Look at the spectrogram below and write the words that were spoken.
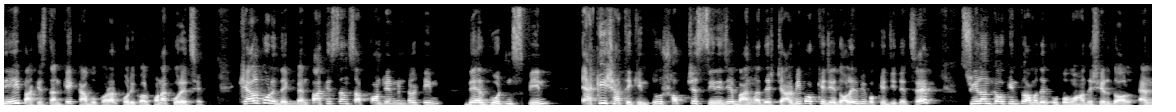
দিয়েই পাকিস্তানকে কাবু করার পরিকল্পনা করেছে। খেয়াল করে দেখবেন Pakistan subcontinental team they are good spin একই সাথে কিন্তু সবচেয়ে সিরিজে বাংলাদেশ যার বিপক্ষে যে দলের বিপক্ষে জিতেছে, শ্রীলঙ্কাও কিন্তু আমাদের উপমহাদেশের দল। অ্যান্ড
